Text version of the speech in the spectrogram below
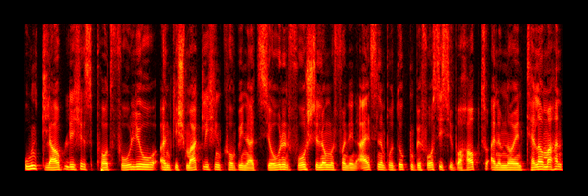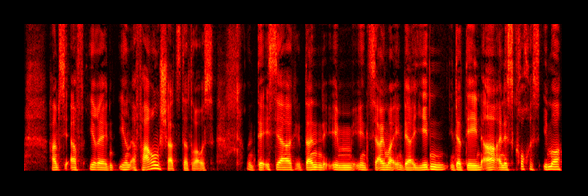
unglaubliches Portfolio an geschmacklichen Kombinationen, Vorstellungen von den einzelnen Produkten. Bevor sie es überhaupt zu einem neuen Teller machen, haben sie ihre, ihren Erfahrungsschatz daraus. Und der ist ja dann im, in, sagen wir, in der jeden, in der DNA eines Koches immer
